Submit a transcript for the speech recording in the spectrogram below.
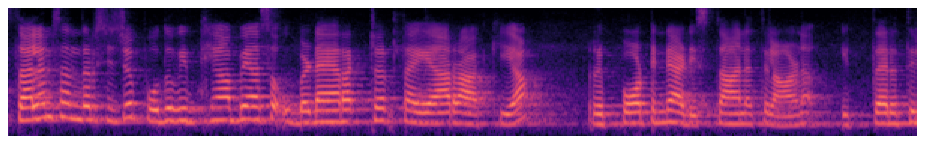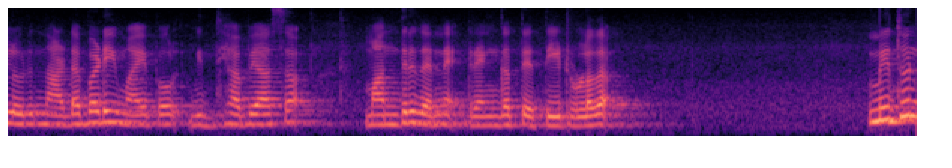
സ്ഥലം സന്ദർശിച്ച് പൊതുവിദ്യാഭ്യാസ ഉപഡയറക്ടർ തയ്യാറാക്കിയ റിപ്പോർട്ടിന്റെ അടിസ്ഥാനത്തിലാണ് ഇത്തരത്തിലൊരു നടപടിയുമായി ഇപ്പോൾ വിദ്യാഭ്യാസ മന്ത്രി തന്നെ രംഗത്തെത്തിയിട്ടുള്ളത്. മിഥുൻ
